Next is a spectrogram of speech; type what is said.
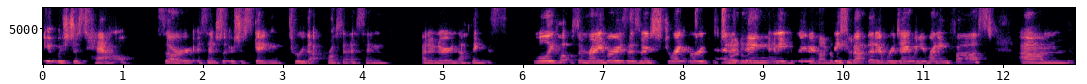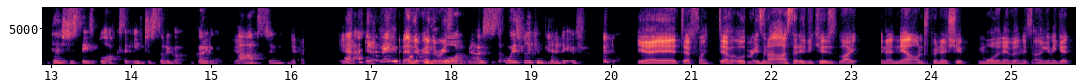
it was just how. So essentially, it was just getting through that process. And I don't know, nothing's lollipops and rainbows. There's no straight road to totally. anything. And even though you don't 100%. think about that every day when you're running fast, um, there's just these blocks that you've just sort of got got to get yeah. past. And yeah, yeah, yeah. I think yeah. maybe and, the, and the reason I was just always really competitive. yeah, yeah, definitely, definitely. Well, the reason I asked that is because like you know now entrepreneurship more than ever, and it's only going to get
